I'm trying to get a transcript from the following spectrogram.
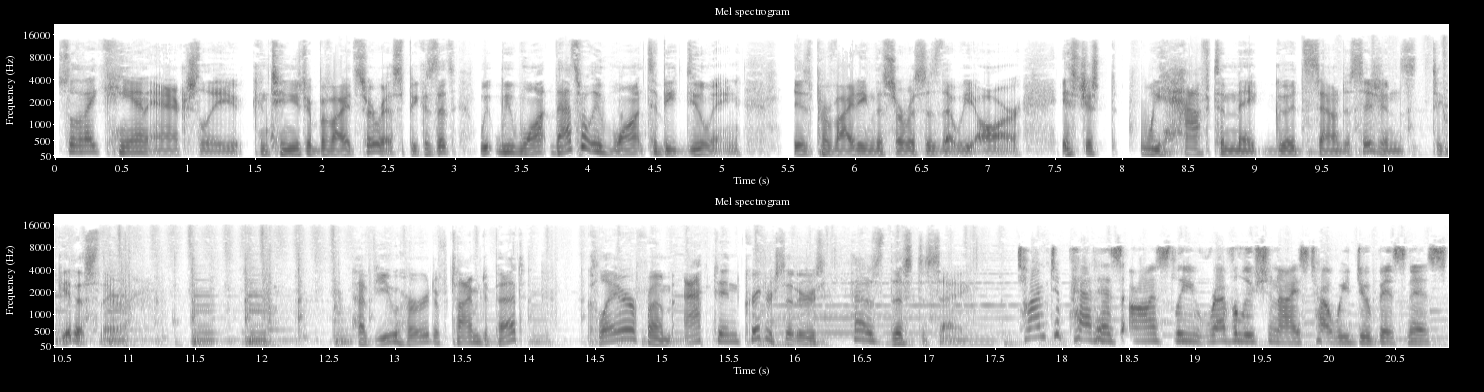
so that I can actually continue to provide service because that's, we, we want, that's what we want to be doing is providing the services that we are. It's just, we have to make good sound decisions to get us there. Have you heard of Time to Pet? Claire from Acton Critter Sitters has this to say. Time to Pet has honestly revolutionized how we do business.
